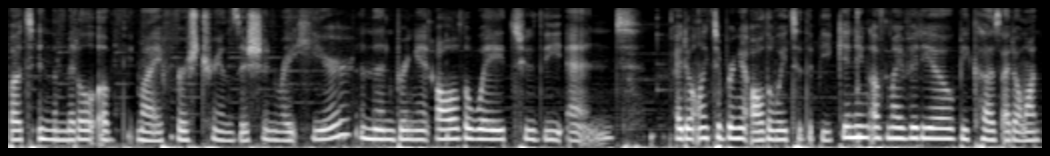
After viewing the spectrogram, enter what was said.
but in the middle of my first transition right here and then bring it all the way to the end. I don't like to bring it all the way to the beginning of my video because I don't want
